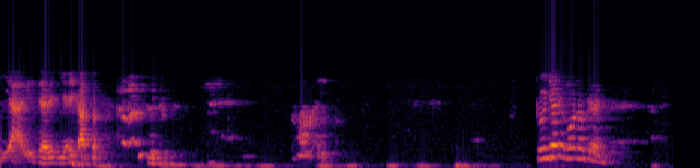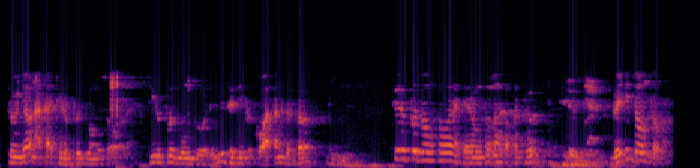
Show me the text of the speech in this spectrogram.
kiai dari kiai katut. Dunia ini ngono dan dunia nak gak direbut wong soleh, direbut wong dolim ini jadi kekuatan kekal. Direbut wong soleh dari wong soleh kok kedul. dunia. Jadi contoh.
